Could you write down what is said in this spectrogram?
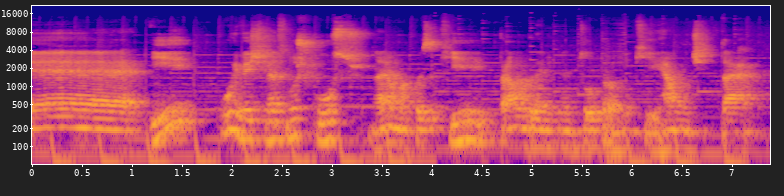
É, e o investimento nos cursos, né? Uma coisa que para um grande mentor, para alguém que realmente está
